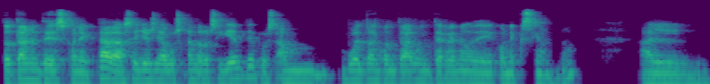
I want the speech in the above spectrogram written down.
totalmente desconectadas, ellos ya buscando lo siguiente, pues han vuelto a encontrar un terreno de conexión ¿no? al,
